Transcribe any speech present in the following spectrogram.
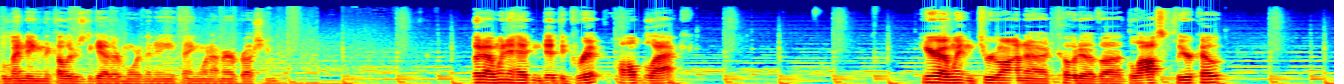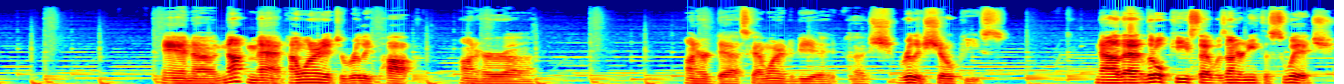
blending the colors together more than anything when I'm airbrushing. But I went ahead and did the grip all black. Here I went and threw on a coat of uh, gloss clear coat. And uh, not matte, I wanted it to really pop on her uh, on her desk. I wanted it to be a, a sh really showpiece. Now that little piece that was underneath the switch,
